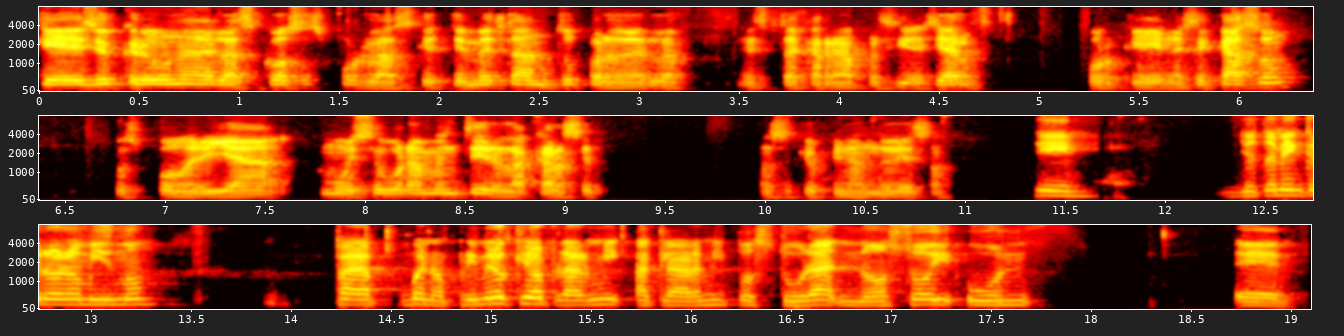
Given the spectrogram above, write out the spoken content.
que es yo creo una de las cosas por las que teme tanto perder esta carrera presidencial, porque en ese caso, pues podría muy seguramente ir a la cárcel. No sé qué opinan de eso. Sí, yo también creo lo mismo. Bueno, primero quiero aclarar mi, aclarar mi postura. No soy un eh,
